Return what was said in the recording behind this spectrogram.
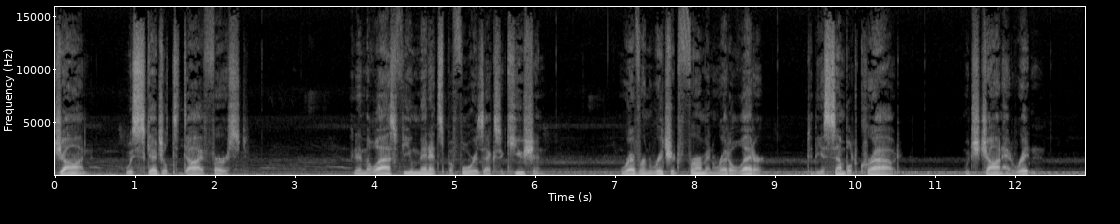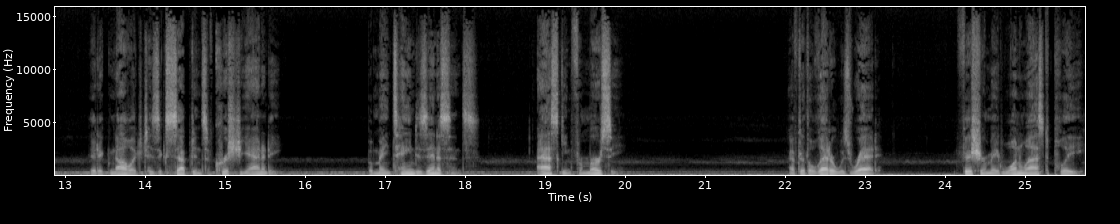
John was scheduled to die first. And in the last few minutes before his execution, Reverend Richard Furman read a letter to the assembled crowd, which John had written. It acknowledged his acceptance of Christianity, but maintained his innocence, asking for mercy. After the letter was read, Fisher made one last plea,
